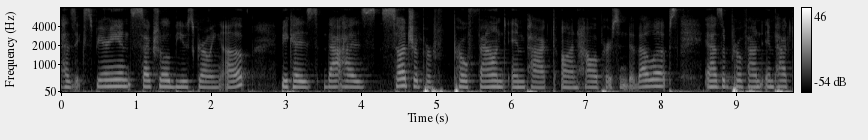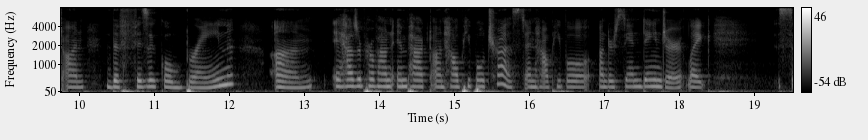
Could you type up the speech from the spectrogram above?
has experienced sexual abuse growing up, because that has such a prof- profound impact on how a person develops, it has a profound impact on the physical brain. Um, it has a profound impact on how people trust and how people understand danger. Like, s-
